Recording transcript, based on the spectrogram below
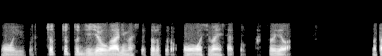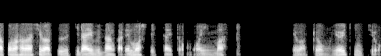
ということ、ちょちょっと事情がありまして、そろそろおしまいにしたいと思います。それでは、またこの話は続きライブなんかでもしていきたいと思います。では今日も良い一日を。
